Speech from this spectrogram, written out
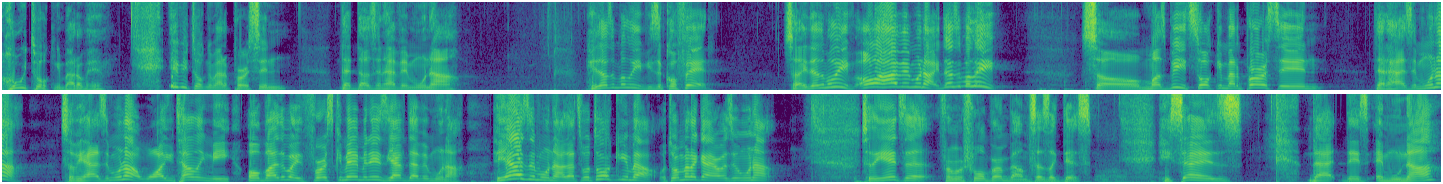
Who are we talking about over here? If you're talking about a person that doesn't have emunah, he doesn't believe. He's a kofir. So he doesn't believe. Oh, I have emunah. He doesn't believe. So must be it's talking about a person that has emunah. So if he has emunah, why are you telling me? Oh, by the way, the first commandment is you have to have emunah. He has emunah. That's what we're talking about. We're talking about a guy who has emunah. So the answer from Shmuel Birnbaum says like this. He says that there's emunah.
